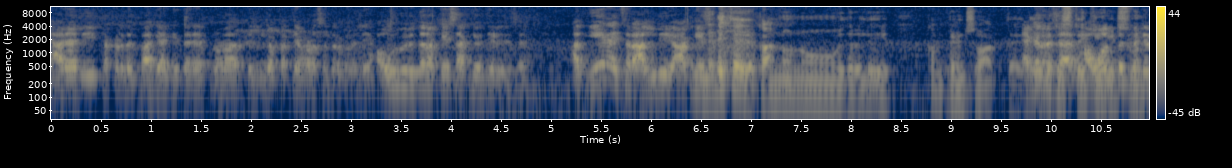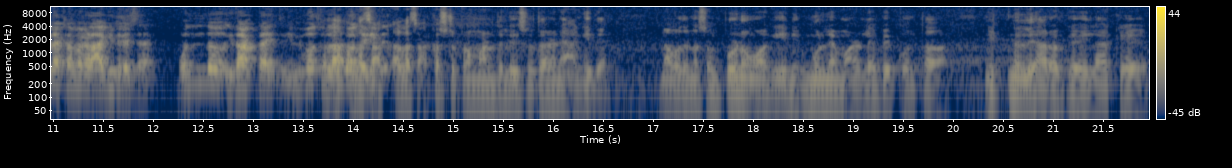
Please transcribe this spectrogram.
ಯಾರ್ಯಾರು ಈ ಪ್ರಕರಣದಲ್ಲಿ ಭಾಗಿಯಾಗಿದ್ದಾರೆ ಭ್ರೂಣ ಹತ್ಯೆ ಲಿಂಗ ಪತ್ತೆ ಮಾಡೋ ಸಂದರ್ಭದಲ್ಲಿ ಅವ್ರ ವಿರುದ್ಧ ನಾವು ಕೇಸ್ ಹಾಕ್ತೀವಿ ಅಂತ ಹೇಳಿದ್ರಿ ಸರ್. ಅದ್ ಏನಾಯ್ತು ಸರ್ ಅಲ್ಲಿ ಆ ನಡೀತಾ ಇದೆ. ಕಾನೂನು ಇದರಲ್ಲಿ ಕಂಪ್ಲೇಂಟ್ಸು ಆಗ್ತಾ ಇದೆ. ಯಾಕಂದ್ರೆ It is ಸರ್ taking ಅವತ್ತು its own- ಕಠಿಣ ಕ್ರಮಗಳಾಗಿದ್ರೆ ಸರ್ ಒಂದು ಇದಾಗ್ತಾ ಇತ್ತು. ಅಲ್ಲ ಅಲ್ಲ ಸಾಕ್ ಅಲ್ಲ ಸಾಕಷ್ಟು ಪ್ರಮಾಣದಲ್ಲಿ ಸುಧಾರಣೆ ಆಗಿದೆ. ನಾವು ಅದನ್ನು ಸಂಪೂರ್ಣವಾಗಿ ನಿರ್ಮೂಲನೆ ಮಾಡಲೇಬೇಕು ಅಂತ ನಿಟ್ಟಿನಲ್ಲಿ ಆರೋಗ್ಯ ಇಲಾಖೆ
